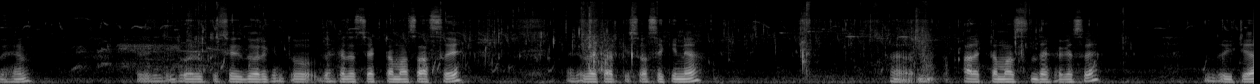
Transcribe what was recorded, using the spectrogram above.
দেখেন কিন্তু দোয়ার উঠতেছে। এই দোয়ারে কিন্তু দেখা যাচ্ছে একটা মাছ আছে। দেখা যাক আর কিছু আছে কিনা। আরেকটা মাছ দেখা গেছে, দুইটা।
